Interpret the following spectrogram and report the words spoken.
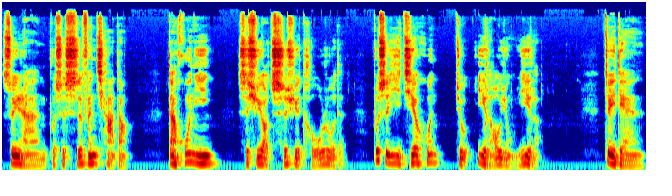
虽然不是十分恰当，但婚姻是需要持续投入的，不是一结婚就一劳永逸了。这一点，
